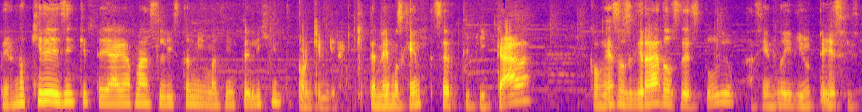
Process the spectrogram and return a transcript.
pero no quiere decir que te haga más listo ni más inteligente, porque mira, aquí tenemos gente certificada con esos grados de estudio haciendo idioteces,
